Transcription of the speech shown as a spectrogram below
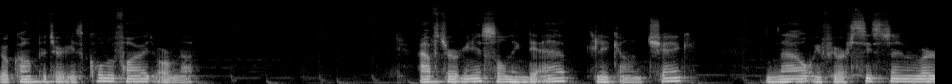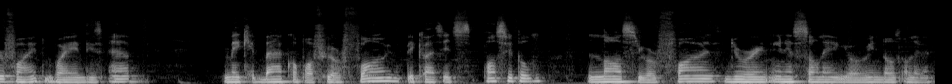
your computer is qualified or not. After installing the app, click on check now if your system verified by this app, make a backup of your files because it's possible lost your files during installing your Windows 11.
